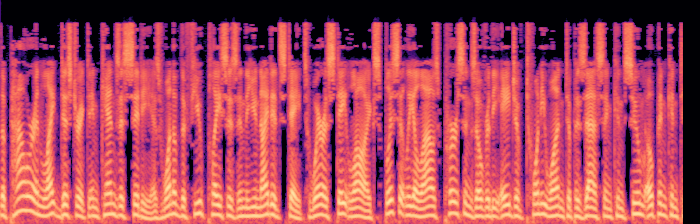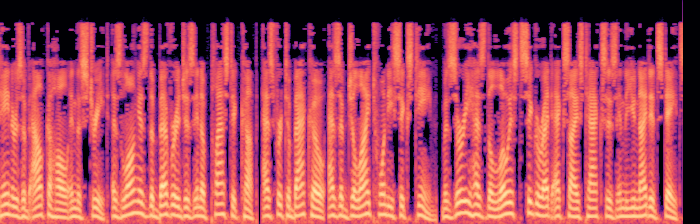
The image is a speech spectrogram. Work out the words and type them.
The Power and Light District in Kansas City is one of the few places in the United States where a state law explicitly allows persons over the age of 21 to possess and consume open containers of alcohol in the street as long as the beverage is in a plastic cup. As for tobacco, as of July 2016, Missouri has the lowest cigarette excise taxes in the United States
